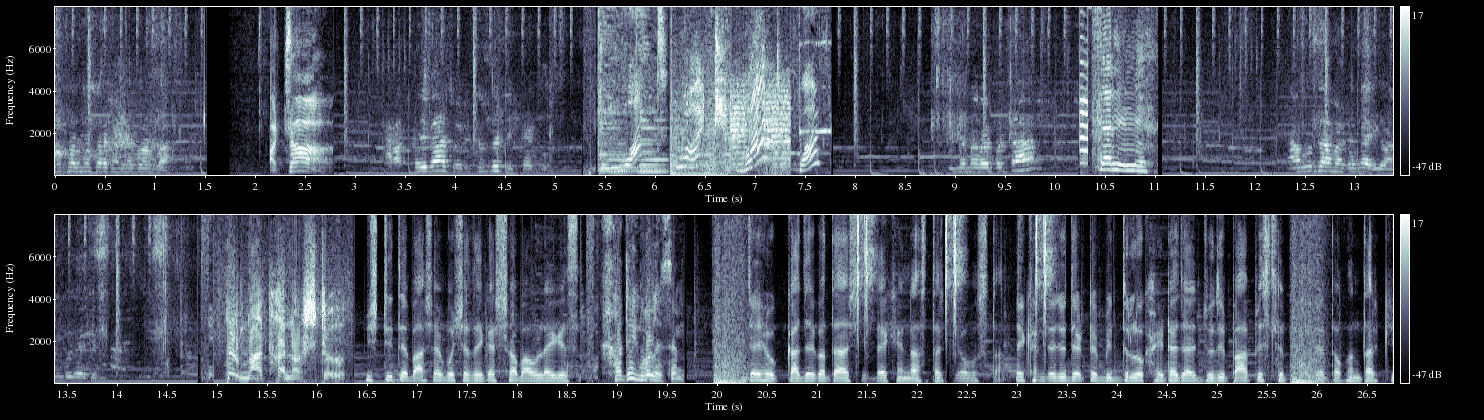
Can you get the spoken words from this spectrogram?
আঠার মশার পারবা। আচ্ছা। খারাপ খাইবা শরীর ঠিক থাকব। হোয়াট হোয়াট হোয়াট হোয়াট কি জানা ব্যাপারটা? জানি না। আমার কাছে তোর মাথা নষ্ট। বৃষ্টিতে বাসায় বসে থেকে সব আউলাই গেছে। সঠিক বলেছেন। যাই হোক কাজের কথা আসি। দেখেন রাস্তার কি অবস্থা। এখান দিয়ে যদি একটা বৃদ্ধ লোক হাইটা যায় যদি পা পিছলে পড়ে যায় তখন তার কি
